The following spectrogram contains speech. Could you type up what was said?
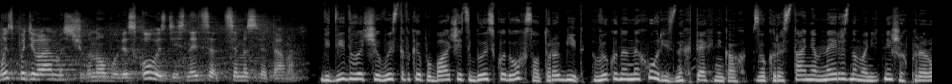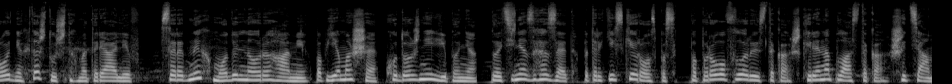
ми сподіваємося, що воно обов'язково здійсниться цими святами. Відвідувачі виставки побачать близько 200 робіт, виконаних у різних техніках, з використанням найрізноманітніших природних та штучних матеріалів. Серед них модульне оригамі, пап'є-маше, художнє ліплення, плетіння з газет, петриківський розпис, паперова флористика, шкіряна пластика, шиття.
